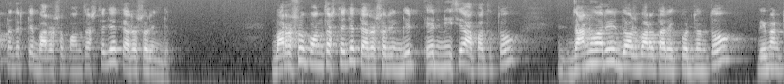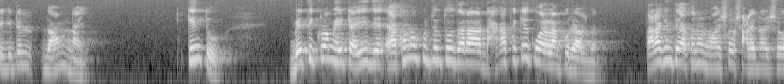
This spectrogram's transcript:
আপনাদেরকে বারোশো পঞ্চাশ থেকে তেরোশো রিঙ্গিট। বারোশো পঞ্চাশ থেকে তেরোশো রিঙ্গিট, এর নিচে আপাতত জানুয়ারির দশ বারো তারিখ পর্যন্ত বিমান টিকিটের দাম নাই। কিন্তু ব্যতিক্রম এটাই যে এখনও পর্যন্ত যারা ঢাকা থেকে কুয়ালালামপুরে আসবেন, তারা কিন্তু এখনও নয়শো, সাড়ে নয়শো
